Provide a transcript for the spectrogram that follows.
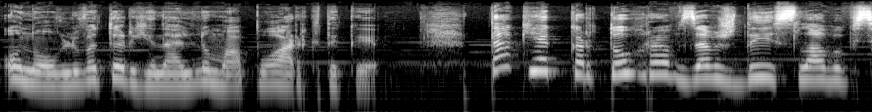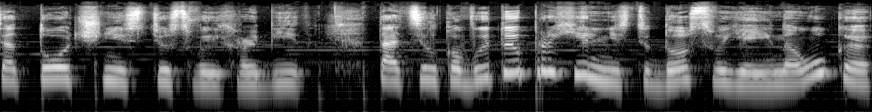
оновлювати оригінальну мапу Арктики. Так як картограф завжди славився точністю своїх робіт та цілковитою прихильністю до своєї науки,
